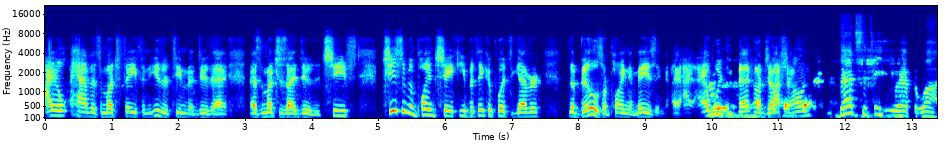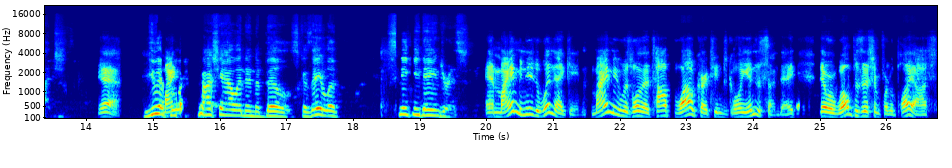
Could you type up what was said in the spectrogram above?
I don't have as much faith in either team to do that as much as I do the Chiefs. Chiefs have been playing shaky, but they can put it together. The Bills are playing amazing. I, I, I wouldn't bet on Josh Allen. That's the team you have to watch. Yeah. You have My, to watch Josh Allen and the Bills because they look sneaky dangerous. And Miami needed to win that game. Miami was one of the top wildcard teams going into Sunday. They were well positioned for the playoffs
